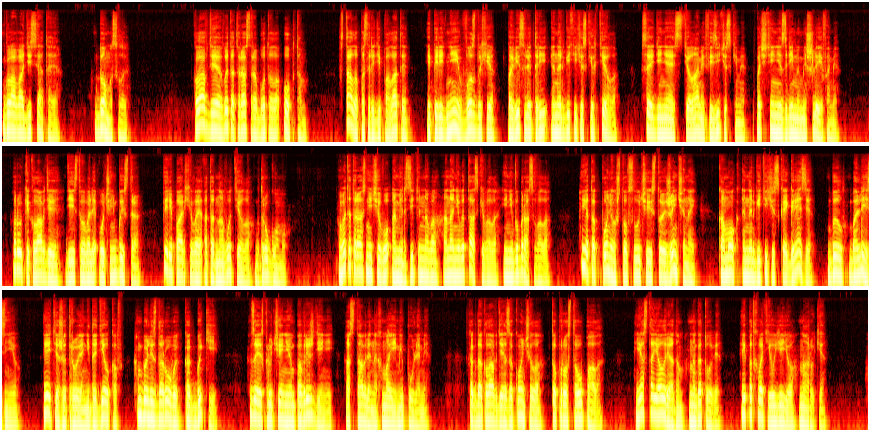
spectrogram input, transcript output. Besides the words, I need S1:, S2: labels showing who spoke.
S1: Глава 10. Домыслы. Клавдия в этот раз работала оптом. Встала посреди палаты, и перед ней в воздухе повисли три энергетических тела, соединяясь с телами физическими, почти незримыми шлейфами. Руки Клавдии действовали очень быстро, перепархивая от одного тела к другому. В этот раз ничего омерзительного она не вытаскивала и не выбрасывала – я так понял, что в случае с той женщиной комок энергетической грязи был болезнью. Эти же трое недоделков были здоровы, как быки, за исключением повреждений, оставленных моими пулями. Когда Клавдия закончила, то просто упала. Я стоял рядом, наготове, и подхватил ее на руки.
